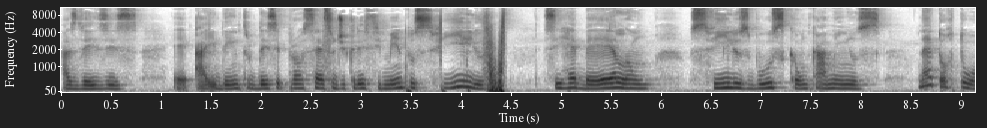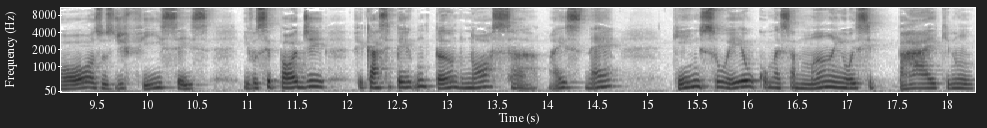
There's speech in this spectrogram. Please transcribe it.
Às vezes é, aí dentro desse processo de crescimento os filhos se rebelam, os filhos buscam caminhos né, tortuosos, difíceis, e você pode ficar se perguntando, nossa, mas né, quem sou eu como essa mãe ou esse pai que não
